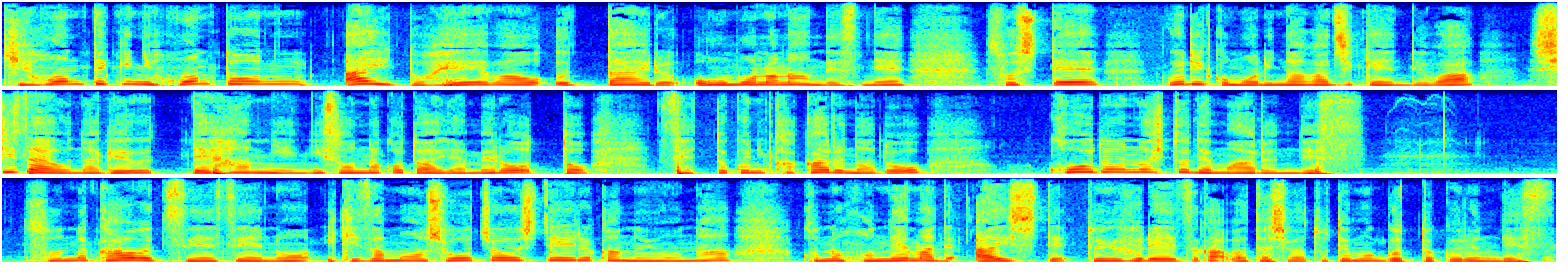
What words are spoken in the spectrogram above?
基本的に本当に愛と平和を訴える大物なんですね。そして、グリコ森永事件では、資材を投げ打って犯人にそんなことはやめろと説得にかかるなど、行動の人でもあるんです。そんな川内先生の生き様を象徴しているかのような、この骨まで愛してというフレーズが私はとてもグッとくるんです。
